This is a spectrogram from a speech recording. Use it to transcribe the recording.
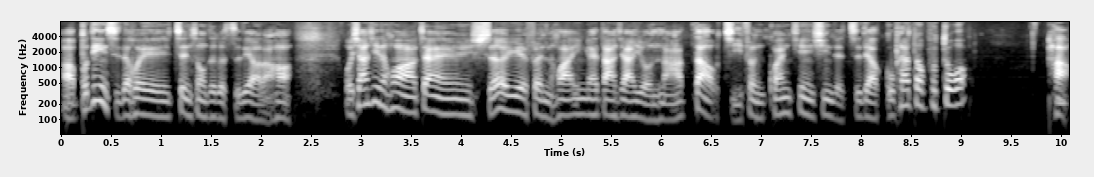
啊不定时的会赠送这个资料了哈。我相信的话，在十二月份的话，应该大家有拿到几份关键性的资料，股票都不多。好，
